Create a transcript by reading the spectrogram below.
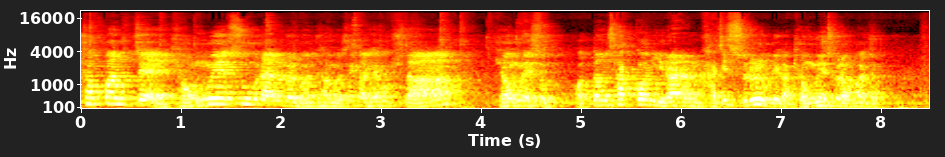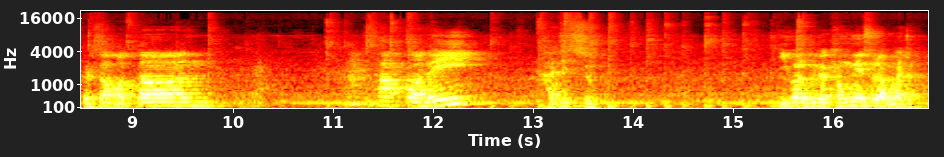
첫 번째, 경우의 수라는 걸 먼저 한번 생각해 봅시다. 경우의 수. 어떤 사건이 일어나는 가지수를 우리가 경우의 수라고 하죠. 그래서 어떤 사건의 가지수. 이걸 우리가 경우의 수라고 하죠.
